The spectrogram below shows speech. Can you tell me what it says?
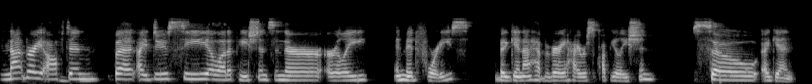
Not very often, but I do see a lot of patients in their early and mid 40s. But again, I have a very high risk population. So again,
